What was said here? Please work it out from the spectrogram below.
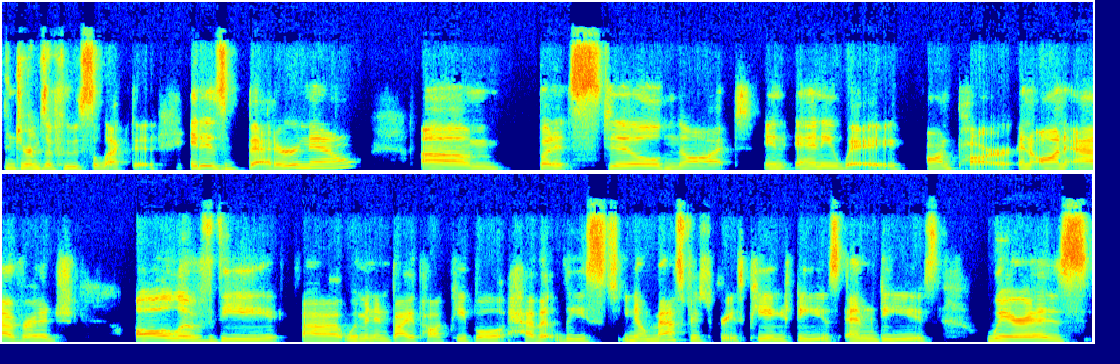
in terms of who's selected. It is better now. Um, but it's still not in any way on par. And on average, all of the uh, women and BIPOC people have at least, you know, master's degrees, PhDs, MDs, whereas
